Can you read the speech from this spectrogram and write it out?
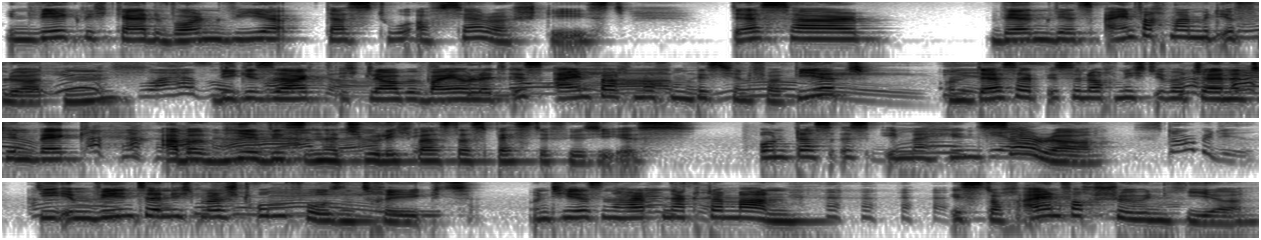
in Wirklichkeit wollen wir, dass du auf Sarah stehst. Deshalb werden wir jetzt einfach mal mit ihr flirten. Wie gesagt, ich glaube, Violet ist einfach noch ein bisschen verwirrt und deshalb ist sie noch nicht über Janet hinweg, aber wir wissen natürlich, was das Beste für sie ist. Und das ist immerhin Sarah, die im Winter nicht mal Strumpfhosen trägt. Und hier ist ein halbnackter Mann. Ist doch einfach schön hier.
